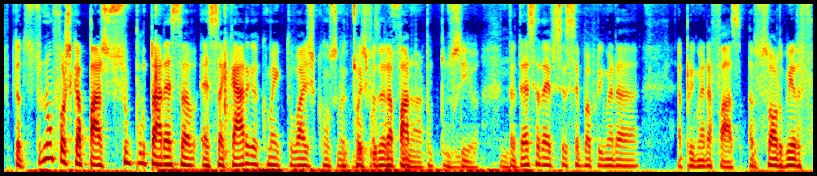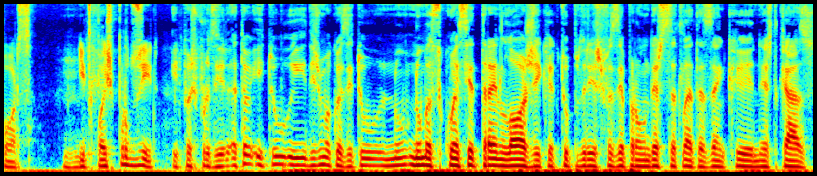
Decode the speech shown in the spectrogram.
Portanto, se tu não fores capaz de suportar essa, essa carga, como é que tu vais conseguir depois fazer a parte propulsionar? propulsiva? Portanto, essa deve ser sempre a primeira, a primeira fase: absorver força e depois produzir. E depois produzir. Então, e tu, e diz uma coisa, e tu, nu- numa sequência de treino lógica que tu poderias fazer para um destes atletas, em que, neste caso,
